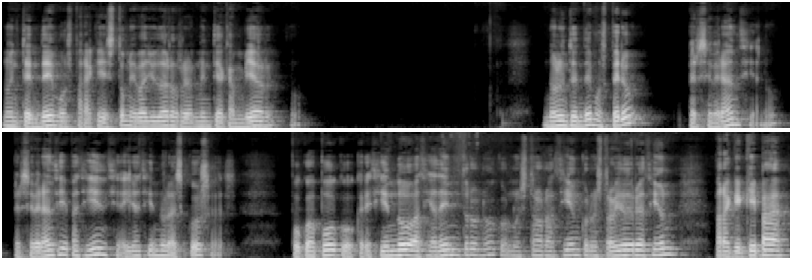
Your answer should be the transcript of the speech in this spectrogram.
no entendemos para qué esto me va a ayudar realmente a cambiar. No, no lo entendemos, pero perseverancia, ¿no? Perseverancia y paciencia, ir haciendo las cosas poco a poco, creciendo hacia adentro, ¿no? Con nuestra oración, con nuestra vida de oración, para que quepa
